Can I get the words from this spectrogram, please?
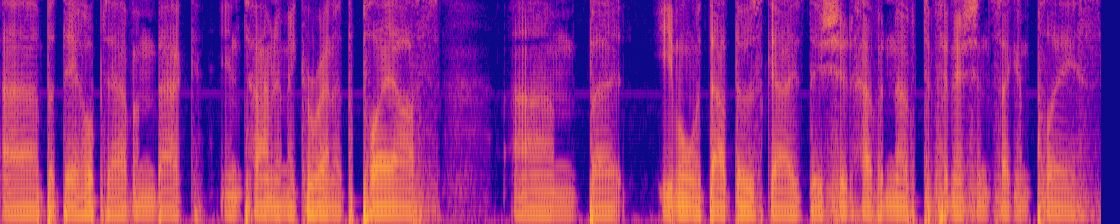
uh, but they hope to have him back in time to make a run at the playoffs. Um, but even without those guys, they should have enough to finish in second place.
